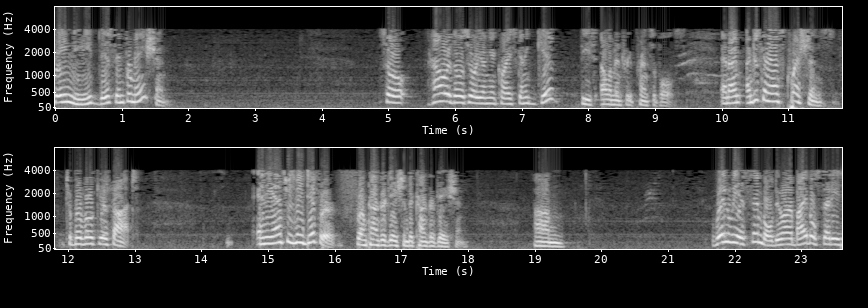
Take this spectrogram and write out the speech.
they need this information. So, how are those who are young in Christ going to get these elementary principles? And I'm, I'm just going to ask questions to provoke your thought. And the answers may differ from congregation to congregation. Um, when we assemble, do our Bible studies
